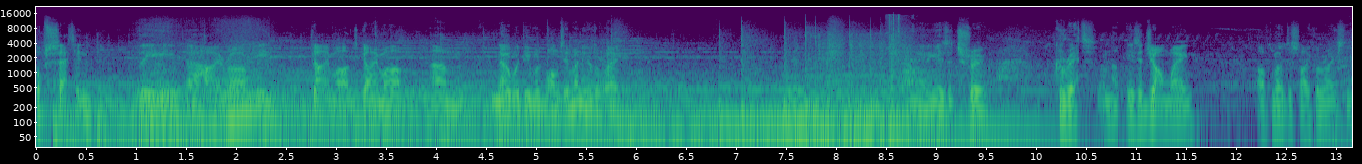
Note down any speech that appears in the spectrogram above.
upsetting the uh, hierarchy. Guy Martin's Guy Martin, and nobody would want him any other way. I mean, he is a true grit, and he's a John Wayne of motorcycle racing.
